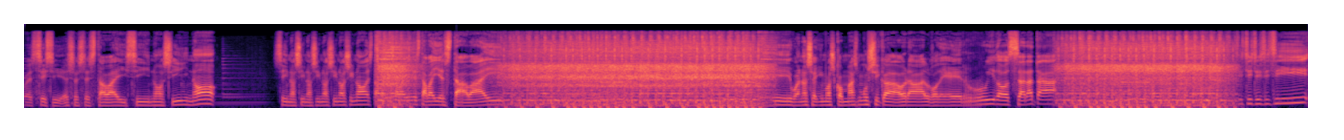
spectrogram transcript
Pues sí, sí, eso es, estaba ahí. Sí, no, sí, no. Sí, no, sí, no, sí, no, sí, no, sí, no. Estaba ahí, estaba ahí, estaba ahí, estaba ahí. Y bueno, seguimos con más música. Ahora algo de ruido, Sarata. Sí, sí, sí, sí, sí.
